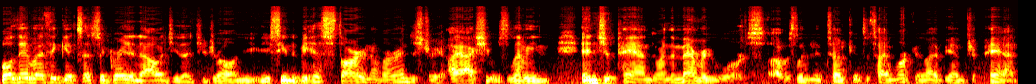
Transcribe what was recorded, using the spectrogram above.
Well, Dave, I think it's, it's a great analogy that you draw. You, you seem to be a historian of our industry. I actually was living in Japan during the memory wars. I was living in Tokyo at the time, working at IBM Japan.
